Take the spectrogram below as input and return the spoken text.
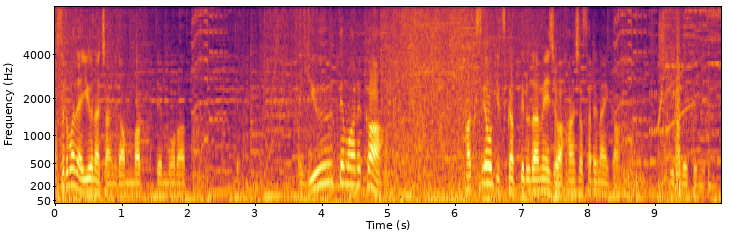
あ、それまではゆうなちゃん頑張ってもらって。言うてもあれか。覚醒容器使ってるダメージは反射されないか。リフレクに。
